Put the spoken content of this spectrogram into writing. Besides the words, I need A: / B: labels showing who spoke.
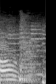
A: 通。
